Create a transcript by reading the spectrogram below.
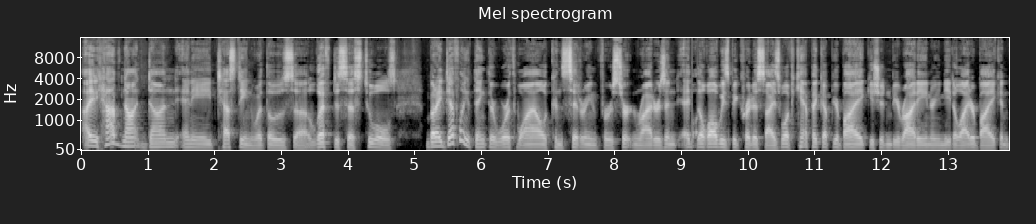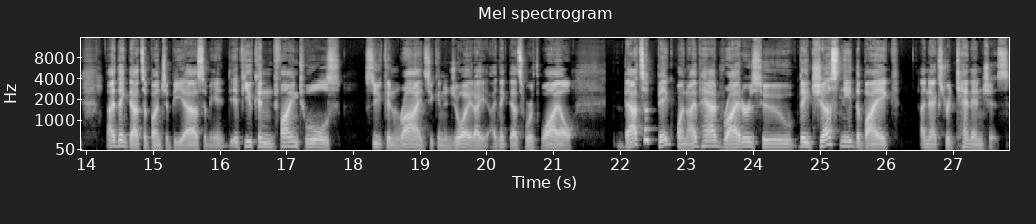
I have not done any testing with those uh, lift assist tools, but I definitely think they're worthwhile considering for certain riders. And eh, they'll always be criticized. Well, if you can't pick up your bike, you shouldn't be riding, or you need a lighter bike. And I think that's a bunch of BS. I mean, if you can find tools so you can ride, so you can enjoy it. I, I think that's worthwhile. That's a big one. I've had riders who they just need the bike an extra 10 inches.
